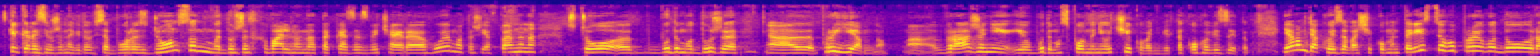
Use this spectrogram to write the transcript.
скільки разів вже навідався Борис Джонсон. Ми дуже схвально на таке зазвичай реагуємо. Тож я впевнена, що е, будемо дуже е, приємно вражені і будемо сповнені очікувань від такого візиту. Я вам дякую за ваші коментарі з цього приводу. Разом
